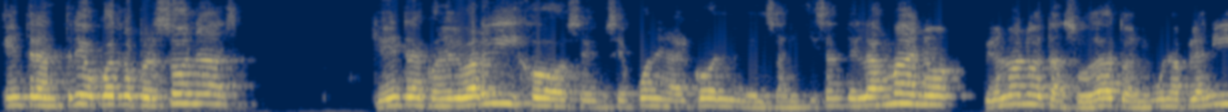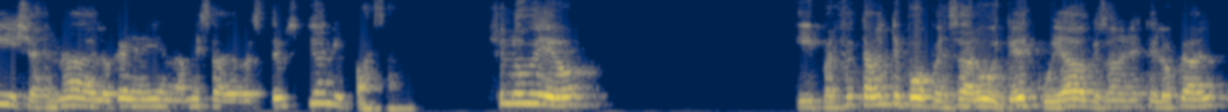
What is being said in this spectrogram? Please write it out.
Entran tres o cuatro personas que entran con el barbijo, se, se, ponen alcohol, el sanitizante en las manos, pero no anotan sus datos en ninguna planilla, en nada de lo que hay ahí en la mesa de recepción y pasan. Yo lo veo y perfectamente puedo pensar, uy, qué descuidado que son en este local,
